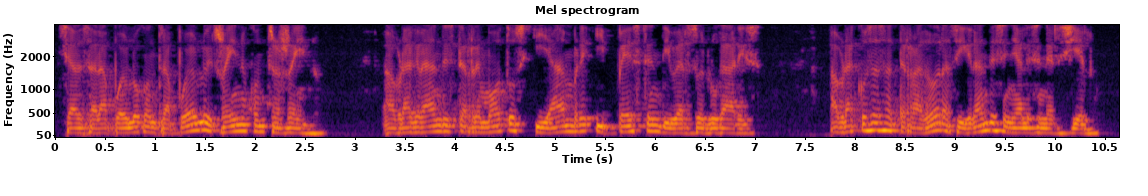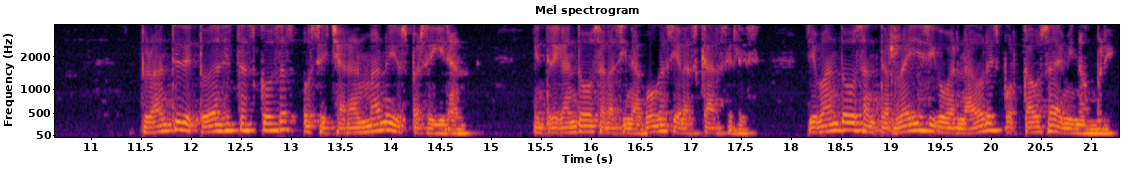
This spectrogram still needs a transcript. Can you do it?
se alzará pueblo contra pueblo y reino contra reino. Habrá grandes terremotos y hambre y peste en diversos lugares. Habrá cosas aterradoras y grandes señales en el cielo. Pero antes de todas estas cosas os echarán mano y os perseguirán, entregándoos a las sinagogas y a las cárceles, llevándoos ante reyes y gobernadores por causa de mi nombre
